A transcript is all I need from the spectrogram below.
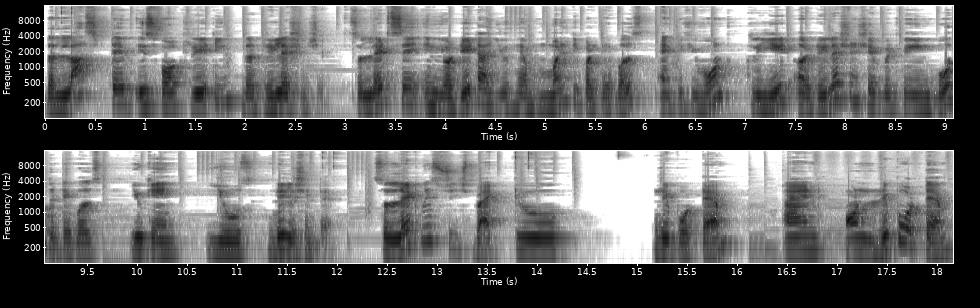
The last tab is for creating the relationship. So let's say in your data you have multiple tables and if you want to create a relationship between both the tables you can use relation tab. So let me switch back to report tab and on report tab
